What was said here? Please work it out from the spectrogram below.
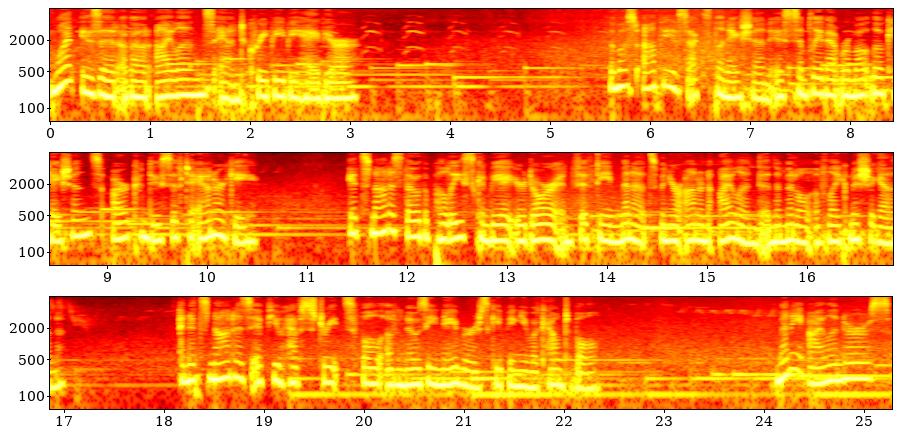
What is it about islands and creepy behavior? The most obvious explanation is simply that remote locations are conducive to anarchy. It's not as though the police can be at your door in 15 minutes when you're on an island in the middle of Lake Michigan. And it's not as if you have streets full of nosy neighbors keeping you accountable. Many islanders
